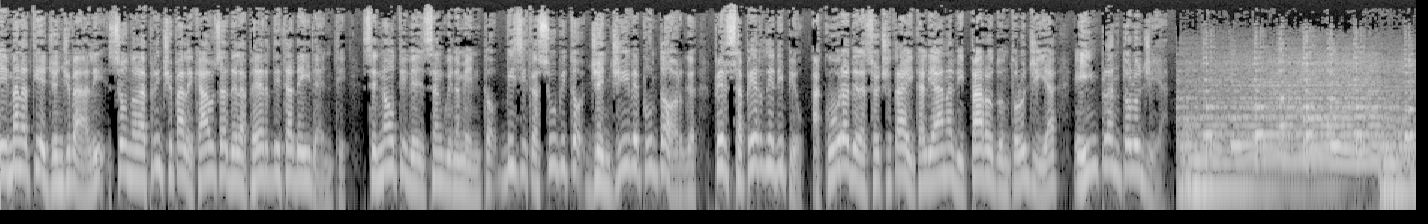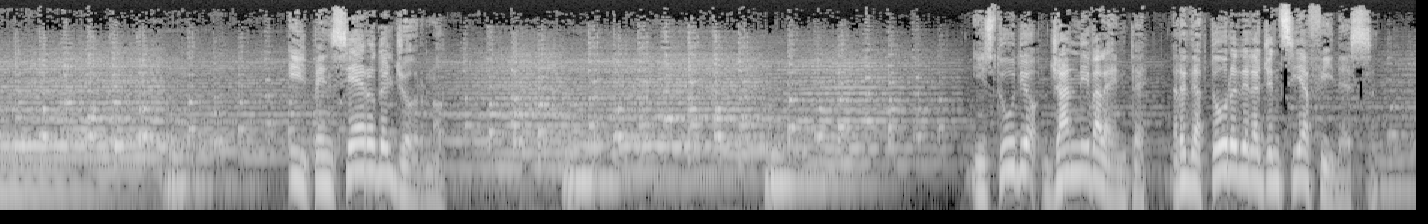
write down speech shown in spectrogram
Le malattie gengivali sono la principale causa della perdita dei denti. Se noti del sanguinamento, visita subito gengive.org per saperne di più, a cura della Società Italiana di Parodontologia e Implantologia. Il pensiero del giorno. In studio Gianni Valente, redattore dell'agenzia Fides.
